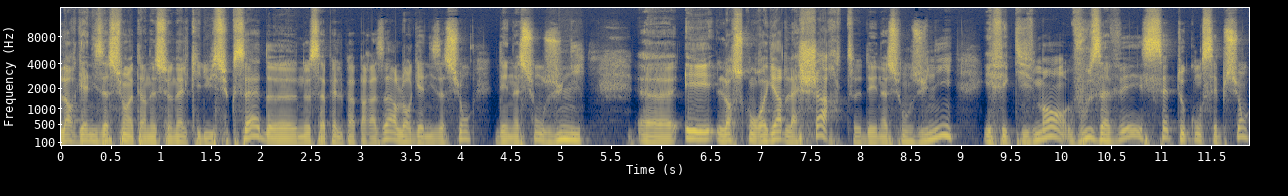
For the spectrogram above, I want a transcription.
l'organisation internationale qui lui succède euh, ne s'appelle pas par hasard l'Organisation des Nations Unies. Euh, et lorsqu'on regarde la charte des Nations Unies, effectivement, vous avez cette conception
